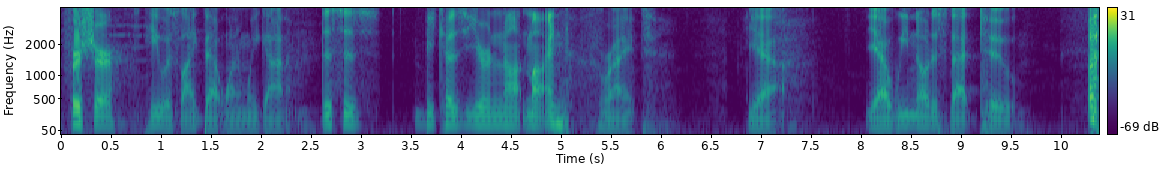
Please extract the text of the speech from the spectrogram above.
for sure. He was like that when we got him." This is because you're not mine. Right. Yeah. Yeah, we noticed that too.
